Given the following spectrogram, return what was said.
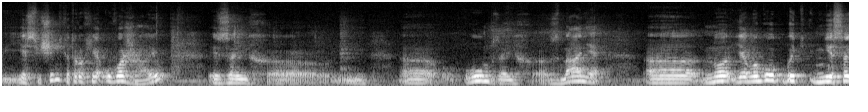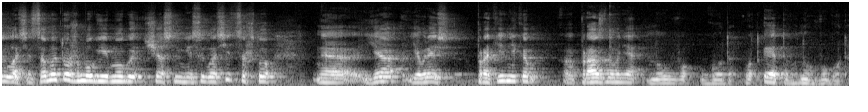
есть священники, которых я уважаю за их э, э, ум, за их знания. А, но я могу быть не согласен. Со мной тоже могу, могу сейчас не согласиться, что э, я являюсь противником празднования Нового года, вот этого Нового года.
